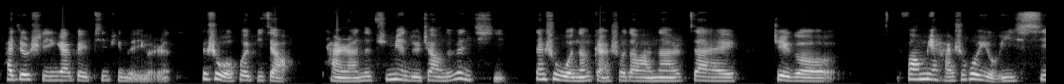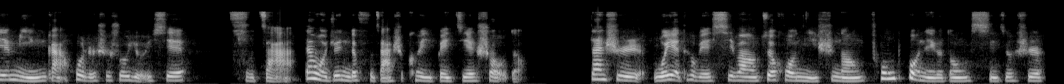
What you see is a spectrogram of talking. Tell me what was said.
他就是应该被批评的一个人。就是我会比较坦然的去面对这样的问题，但是我能感受到啊，那在这个方面还是会有一些敏感，或者是说有一些复杂。但我觉得你的复杂是可以被接受的，但是我也特别希望最后你是能冲破那个东西，就是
